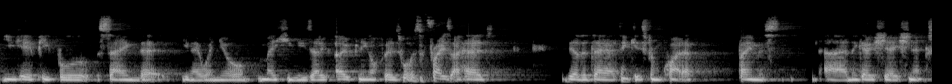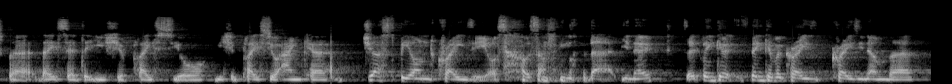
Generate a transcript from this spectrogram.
you hear people saying that you know when you're making these opening offers. What was the phrase I heard the other day? I think it's from quite a famous uh, negotiation expert. They said that you should place your you should place your anchor just beyond crazy or, or something like that. You know, so think of think of a crazy crazy number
